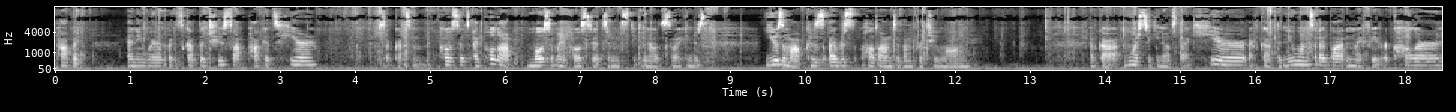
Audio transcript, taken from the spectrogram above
pop it anywhere, but it's got the two slot pockets here. So I've got some post-its. I pulled out most of my post-its and sticky notes so I can just use them up because I've just held on to them for too long. I've got more sticky notes back here. I've got the new ones that I bought in my favorite color.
